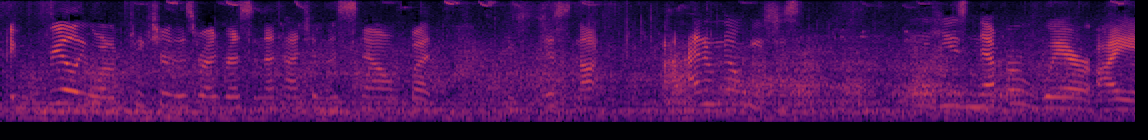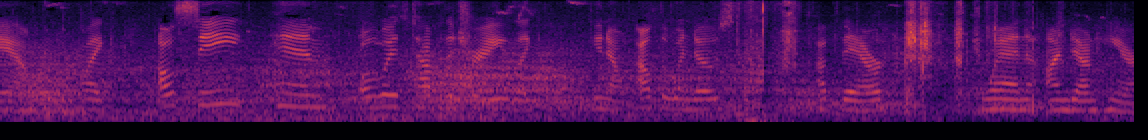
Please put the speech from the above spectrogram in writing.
I really want to picture this red-breasted nuthatch in the snow, but he's just not, I don't know, he's just, he's never where I am. Like, I'll see him all the way at the top of the tree, like, you know, out the windows up there when I'm down here.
